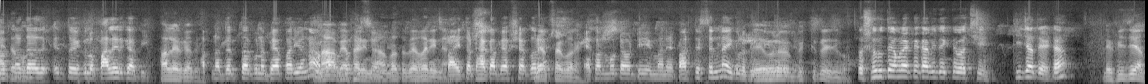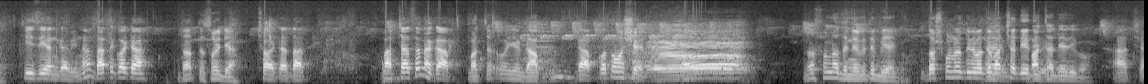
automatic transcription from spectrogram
নিতে তো এগুলো পালের গাবি হালের গাবি আপনাদের তো আর কোনো ব্যাপারীও না? না ব্যাপারী না আমরা তো ব্যাপারী না। ভাই তো ঢাকা ব্যবসা করে। ব্যবসা করে। এখন মোটামুটি মানে পারতেছেন না এগুলো এগুলো বিক্রি করে দিব। তো শুরুতে আমরা একটা গাবি দেখতে পাচ্ছি। কি জাতে এটা? রেফিজিয়ান ফিজিয়ান গাবি না? দাঁতে কয়টা? দাঁতে ছয়টা। ছয়টা দাঁত। বাচ্চা আছে না গাব বাচ্চা ওই গাপ। গাব কত মাসের? দশ পনেরো দিনের ভিতরে বিয়ে আইব দশ পনেরো দিনের মধ্যে বাচ্চা দিয়ে হ্যাঁ, বাচ্চা দিয়ে দিব। আচ্ছা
